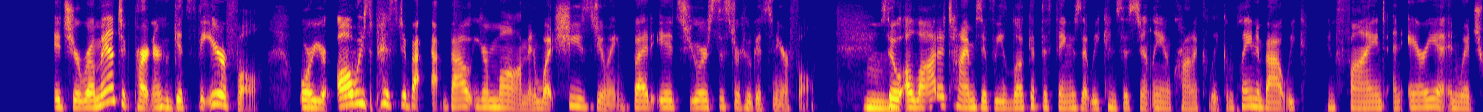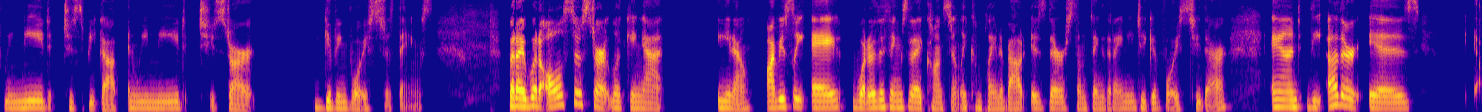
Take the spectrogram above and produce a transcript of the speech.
it's your romantic partner who gets the earful or you're always pissed about, about your mom and what she's doing but it's your sister who gets an earful mm. so a lot of times if we look at the things that we consistently and chronically complain about we can find an area in which we need to speak up and we need to start giving voice to things. But I would also start looking at, you know, obviously, A, what are the things that I constantly complain about? Is there something that I need to give voice to there? And the other is,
